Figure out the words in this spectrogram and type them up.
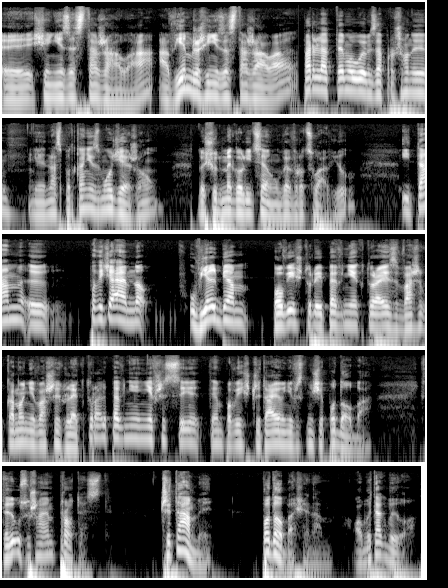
e, się nie zestarzała, a wiem, że się nie zestarzała. Parę lat temu byłem zaproszony e, na spotkanie z młodzieżą do siódmego liceum we Wrocławiu i tam e, powiedziałem, no uwielbiam powieść, której pewnie, która jest w, w kanonie waszych lektur, ale pewnie nie wszyscy tę powieść czytają, nie wszystkim się podoba. Wtedy usłyszałem protest. Czytamy. Podoba się nam. Oby tak było.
